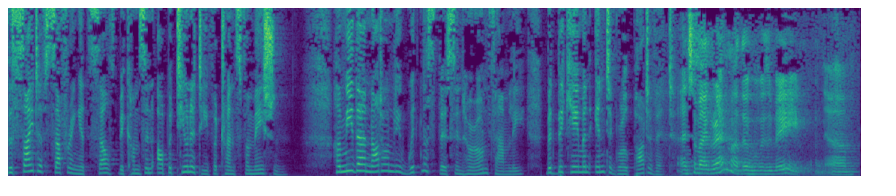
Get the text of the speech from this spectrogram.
the sight of suffering itself becomes an opportunity for transformation. Hamida not only witnessed this in her own family, but became an integral part of it. And so my grandmother, who was a very um,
